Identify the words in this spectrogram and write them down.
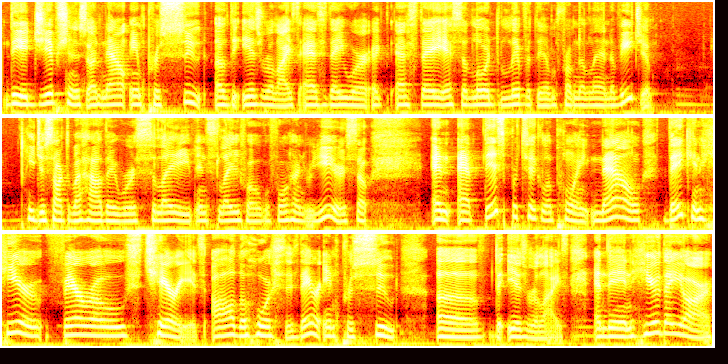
the Egyptians are now in pursuit of the Israelites as they were as they as the Lord delivered them from the land of Egypt. He just talked about how they were enslaved enslaved for over 400 years. So and at this particular point now they can hear pharaoh's chariots all the horses. They are in pursuit of the israelites. And then here they are.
